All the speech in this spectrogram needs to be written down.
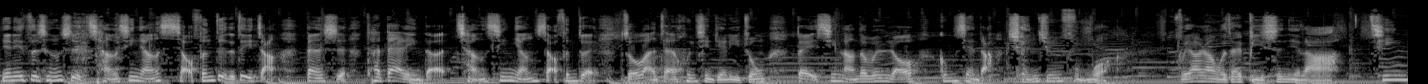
燕离自称是抢新娘小分队的队长，但是他带领的抢新娘小分队昨晚在婚庆典礼中被新郎的温柔攻陷的全军覆没。不要让我再鄙视你啦，亲！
